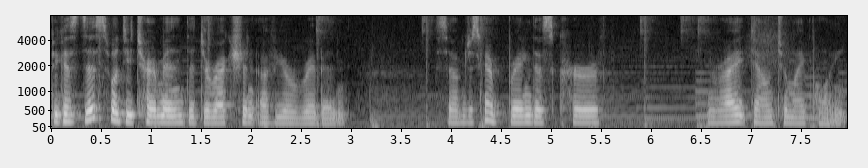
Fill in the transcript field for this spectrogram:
because this will determine the direction of your ribbon. So I'm just going to bring this curve right down to my point.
